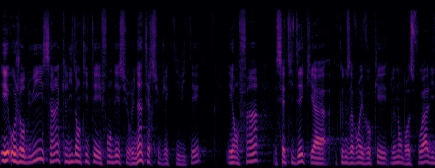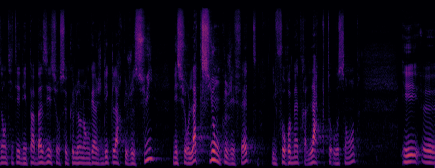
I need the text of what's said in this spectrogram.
Et aujourd'hui, cinq, l'identité est fondée sur une intersubjectivité. Et enfin, cette idée qui a, que nous avons évoquée de nombreuses fois, l'identité n'est pas basée sur ce que le langage déclare que je suis, mais sur l'action que j'ai faite. Il faut remettre l'acte au centre. Et euh,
